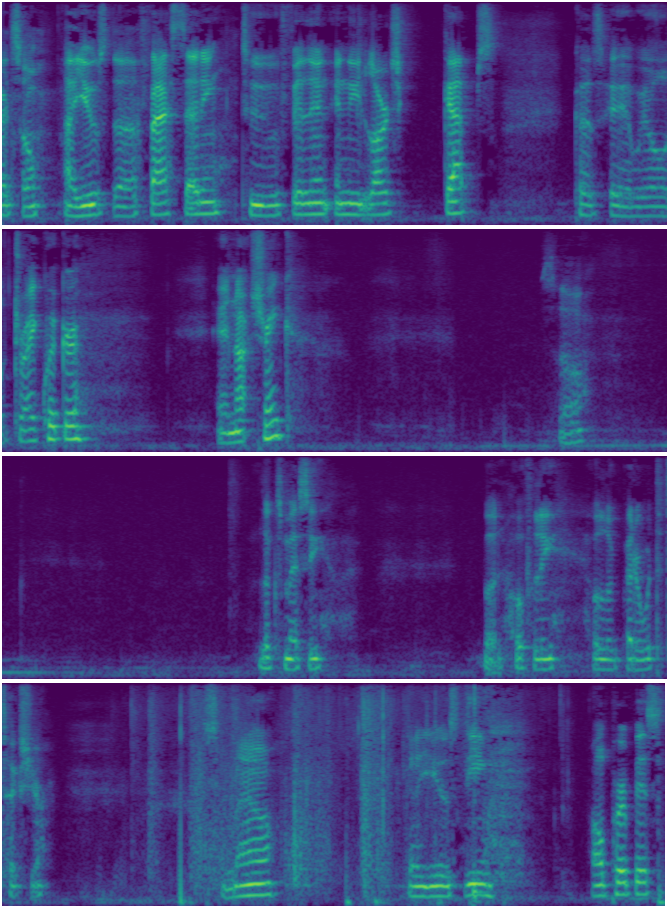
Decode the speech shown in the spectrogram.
Alright, so I use the fast setting to fill in any large gaps because it will dry quicker and not shrink. So, looks messy, but hopefully it'll look better with the texture. So now, I'm gonna use the all-purpose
